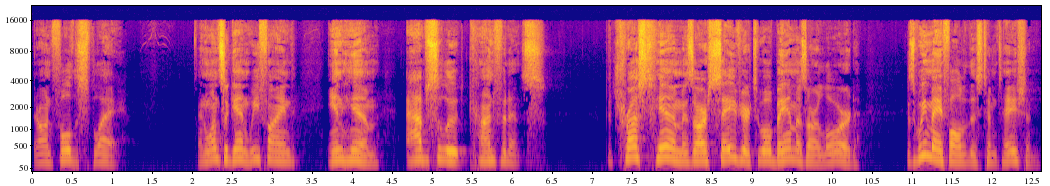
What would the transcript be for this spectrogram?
They're on full display. And once again, we find in him absolute confidence. To trust him as our Savior, to obey him as our Lord. Because we may fall to this temptation,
